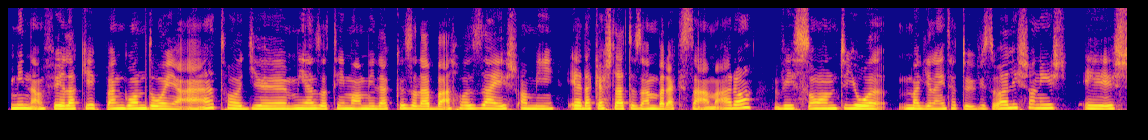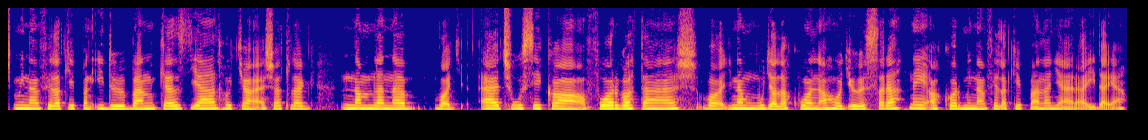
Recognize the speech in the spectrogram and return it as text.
mindenféleképpen gondolja át, hogy mi az a téma, ami legközelebb áll hozzá, és ami érdekes lehet az emberek számára, viszont jól megjeleníthető vizuálisan is, és mindenféleképpen időben kezdje el, hogyha esetleg nem lenne, vagy elcsúszik a forgatás, vagy nem úgy alakulna, hogy ő szeretné, akkor mindenféleképpen legyen rá ideje.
